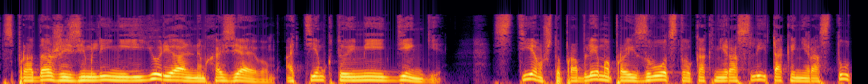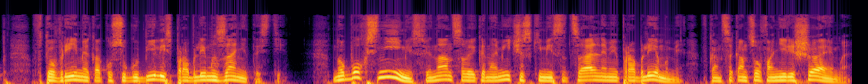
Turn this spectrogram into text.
с продажей земли не ее реальным хозяевам, а тем, кто имеет деньги, с тем, что проблема производства как не росли, так и не растут, в то время как усугубились проблемы занятости. Но бог с ними, с финансово-экономическими и социальными проблемами, в конце концов они решаемы.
